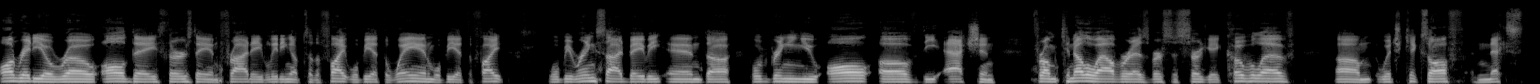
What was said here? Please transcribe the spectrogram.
on Radio Row all day Thursday and Friday leading up to the fight. We'll be at the weigh-in. We'll be at the fight. We'll be ringside, baby, and uh, we'll be bringing you all of the action from Canelo Alvarez versus Sergey Kovalev, um, which kicks off next.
